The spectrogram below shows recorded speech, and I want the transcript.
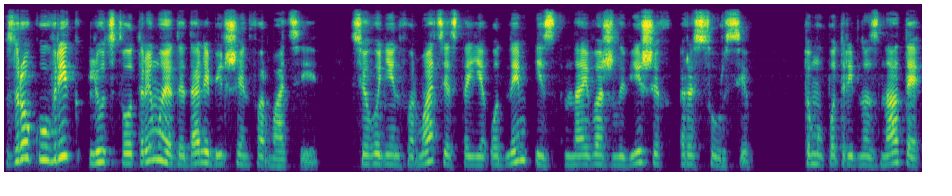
З року в рік людство отримує дедалі більше інформації. Сьогодні інформація стає одним із найважливіших ресурсів, тому потрібно знати,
